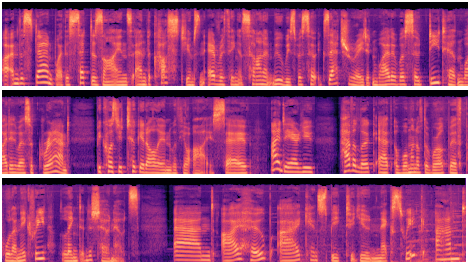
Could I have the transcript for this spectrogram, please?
i understand why the set designs and the costumes and everything in silent movies were so exaggerated and why they were so detailed and why they were so grand because you took it all in with your eyes. So i dare you have a look at a woman of the world with pola negri linked in the show notes and I hope I can speak to you next week. And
